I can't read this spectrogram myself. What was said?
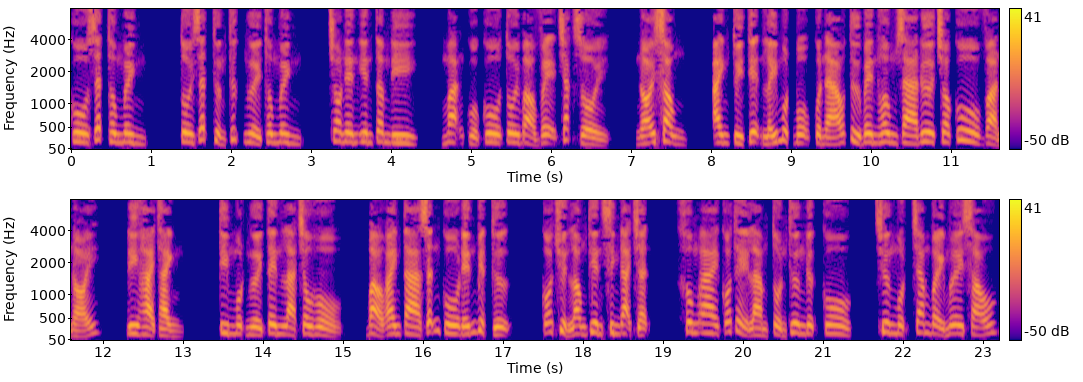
cô rất thông minh, tôi rất thưởng thức người thông minh, cho nên yên tâm đi, mạng của cô tôi bảo vệ chắc rồi. Nói xong, anh tùy tiện lấy một bộ quần áo từ bên hông ra đưa cho cô và nói, đi Hải Thành, tìm một người tên là Châu Hồ, bảo anh ta dẫn cô đến biệt thự, có chuyển long thiên sinh đại trận, không ai có thể làm tổn thương được cô. Chương 176,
